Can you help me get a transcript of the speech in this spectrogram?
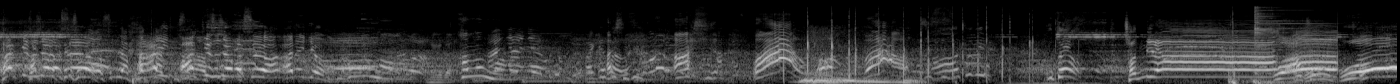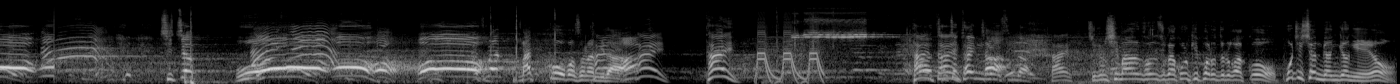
밖에서 잡았어요. 아니, 밖에서 잡았어요. 안혜경. 한 번만. 아 진짜. 아 진짜. 와우. 어, 와우. 어 수비. 부터 전미라. 와! 와! 진짜 와! 어! 하지만 맞고 벗어납니다. 타임! 타임! 타임, 아, 타임. 타임 자. 들어왔습니다. 타임. 지금 심하은 선수가 골키퍼로 들어갔고 포지션 변경이에요.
